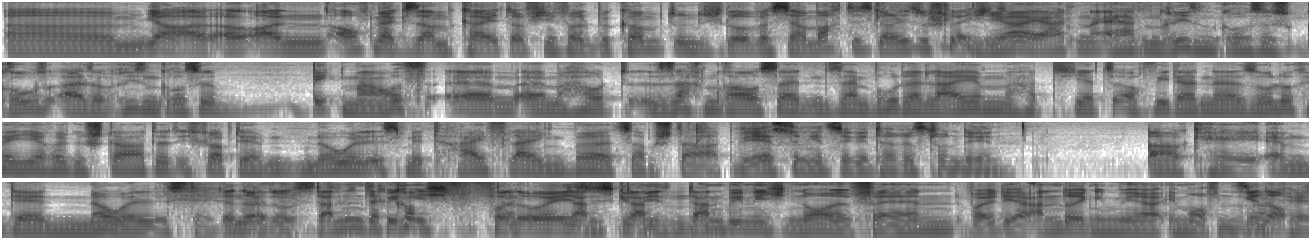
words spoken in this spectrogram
ähm, ja, an Aufmerksamkeit auf jeden Fall bekommt und ich glaube, was er macht, ist gar nicht so schlecht. Ja, er hat ein, er hat ein riesengroßes, groß, also riesengroße Big Mouth, ähm, ähm, haut Sachen raus. Sein, sein Bruder Liam hat jetzt auch wieder eine Solokarriere gestartet. Ich glaube, der Noel ist mit High Flying Birds am Start. Wer ist denn jetzt der Gitarrist von denen? Okay, ähm, der Noel ist der. Der Noel- Also dann ist der bin Kopf ich von dann, Oasis dann, gewesen. Dann, dann bin ich Noel-Fan, weil der andere ging mir immer auf den Sack. Genau. Okay,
